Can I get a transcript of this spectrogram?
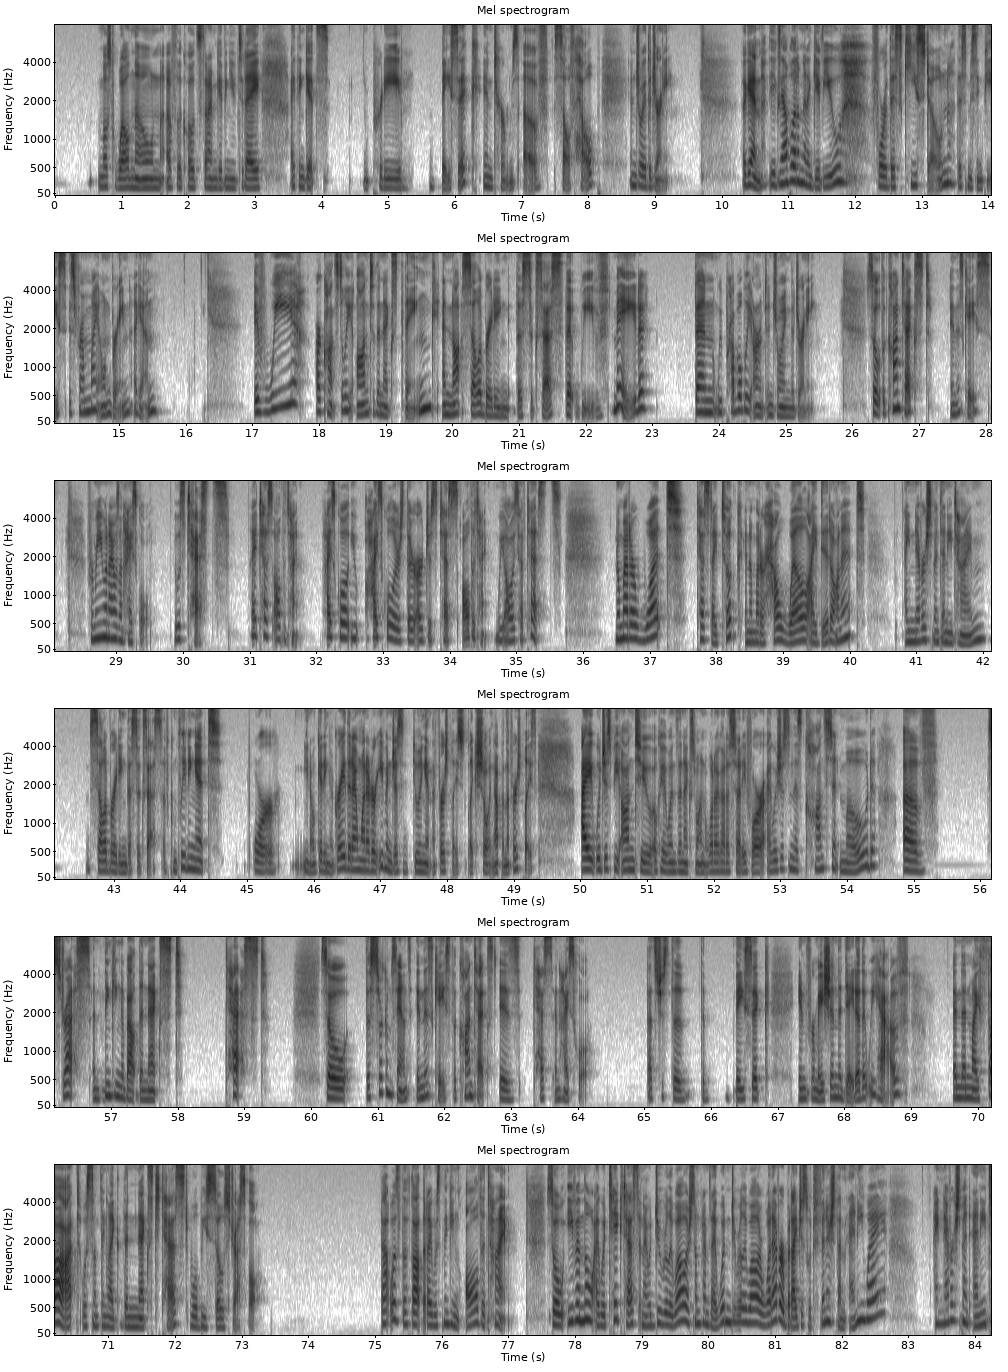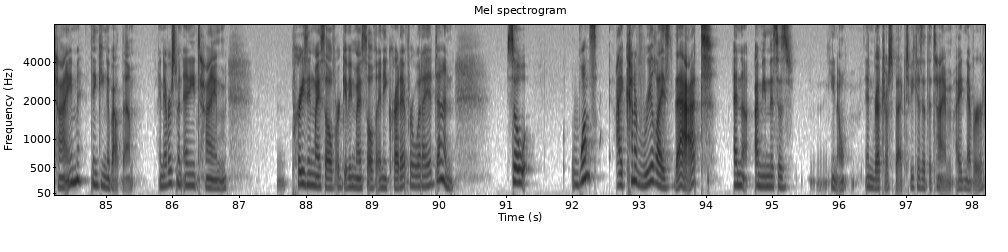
most well known of the quotes that I'm giving you today. I think it's pretty basic in terms of self help. Enjoy the journey. Again, the example that I'm going to give you for this keystone, this missing piece, is from my own brain again. If we are constantly on to the next thing and not celebrating the success that we've made, then we probably aren't enjoying the journey. So, the context in this case, for me when I was in high school, it was tests. I had tests all the time. High school, you high schoolers, there are just tests all the time. We always have tests. No matter what test I took and no matter how well I did on it, I never spent any time celebrating the success of completing it or you know, getting a grade that I wanted, or even just doing it in the first place, like showing up in the first place. I would just be on to, okay, when's the next one? What I got to study for? I was just in this constant mode of stress and thinking about the next test. So, the circumstance in this case, the context is tests in high school. That's just the the basic information, the data that we have. And then my thought was something like the next test will be so stressful. That was the thought that I was thinking all the time. So even though I would take tests and I would do really well, or sometimes I wouldn't do really well, or whatever, but I just would finish them anyway, I never spent any time thinking about them. I never spent any time praising myself or giving myself any credit for what I had done. So once I kind of realized that, and I mean, this is, you know, in retrospect, because at the time I never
